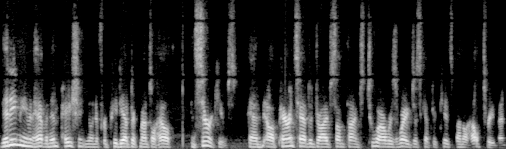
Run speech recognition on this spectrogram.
They didn't even have an inpatient unit for pediatric mental health in Syracuse. And uh, parents had to drive sometimes two hours away just to get their kids' mental health treatment.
